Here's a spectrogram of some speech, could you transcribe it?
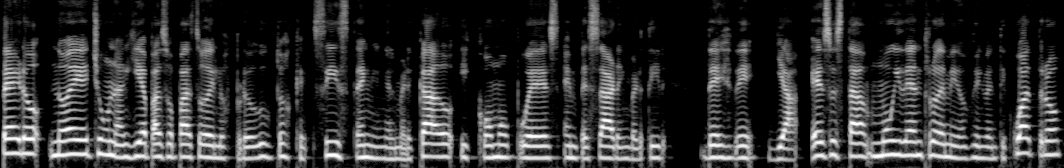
pero no he hecho una guía paso a paso de los productos que existen en el mercado y cómo puedes empezar a invertir desde ya. Eso está muy dentro de mi 2024.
